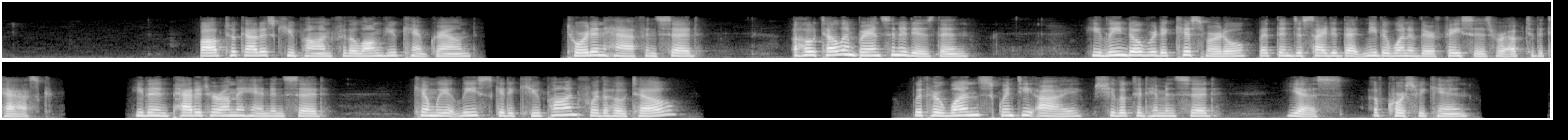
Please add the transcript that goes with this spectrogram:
Bob took out his coupon for the Longview campground, tore it in half, and said, A hotel in Branson it is, then. He leaned over to kiss Myrtle, but then decided that neither one of their faces were up to the task. He then patted her on the hand and said, Can we at least get a coupon for the hotel? With her one squinty eye, she looked at him and said, Yes, of course we can.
